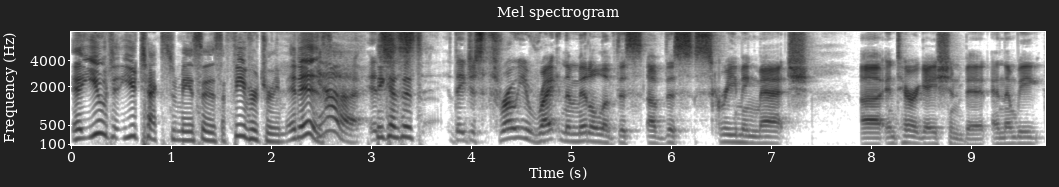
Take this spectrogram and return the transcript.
It, you you texted me and said it's a fever dream. It is. Yeah, it's because just- it's they just throw you right in the middle of this of this screaming match uh, interrogation bit, and then we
